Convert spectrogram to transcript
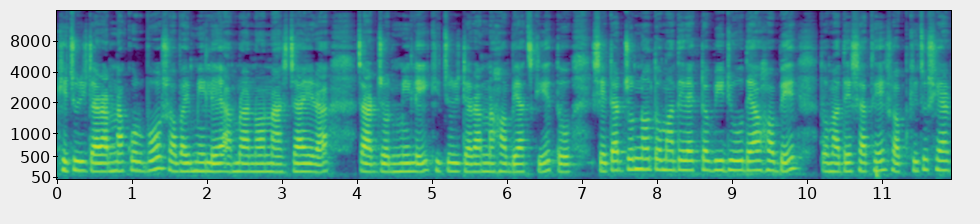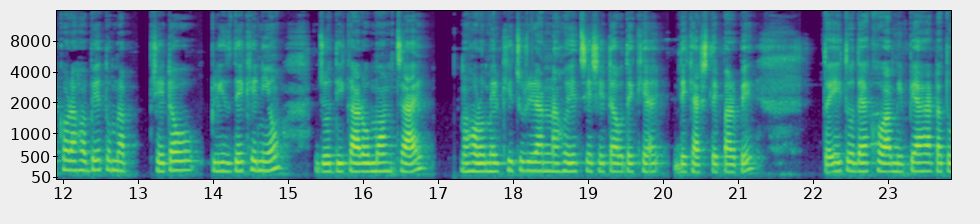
খিচুড়িটা রান্না করব। সবাই মিলে, আমরা ননাস, জায়েরা চারজন মিলেই খিচুড়িটা রান্না হবে আজকে। তো সেটার জন্য তোমাদের একটা ভিডিও দেওয়া হবে। তোমাদের সাথে সব কিছু শেয়ার করা হবে। তোমরা সেটাও প্লিজ দেখে নিও। যদি কারও মন চায় মহরমের খিচুড়ি রান্না হয়েছে সেটাও দেখে দেখে আসতে পারবে। তো এই তো দেখো আমি পেয়ারাটা তো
